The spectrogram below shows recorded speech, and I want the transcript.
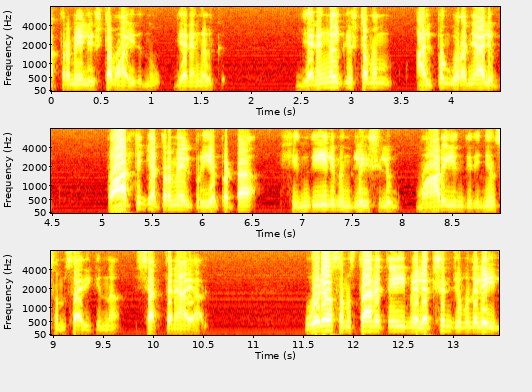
അത്രമേൽ ഇഷ്ടമായിരുന്നു ജനങ്ങൾക്ക്. ജനങ്ങൾക്ക് ഇഷ്ടമം അല്പം കുറഞ്ഞാലും പാർട്ടിക്ക് അത്രമേൽ പ്രിയപ്പെട്ട ഹിന്ദിയിലും ഇംഗ്ലീഷിലും മാറിയും തിരിഞ്ഞും സംസാരിക്കുന്ന ശക്തനായ ആൾ. ഓരോ സംസ്ഥാനത്തെയും ഇലക്ഷൻ ചുമതലയിൽ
